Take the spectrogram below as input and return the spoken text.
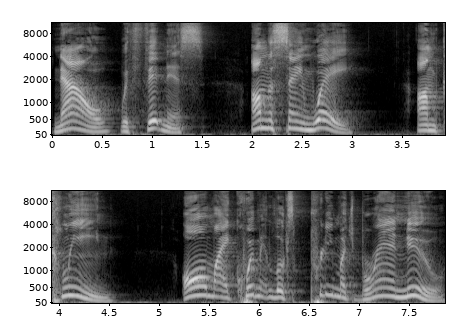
Now, with fitness, I'm the same way. I'm clean. All my equipment looks pretty much brand new.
